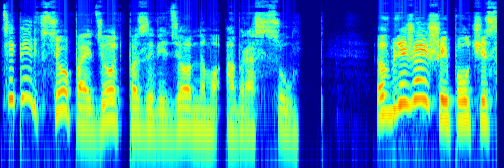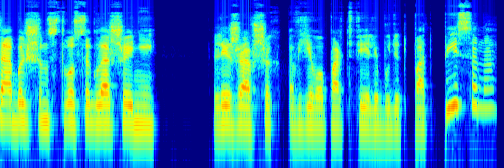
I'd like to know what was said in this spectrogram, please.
Теперь все пойдет по заведенному образцу. В ближайшие полчаса большинство соглашений, лежавших в его портфеле, будет подписано,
